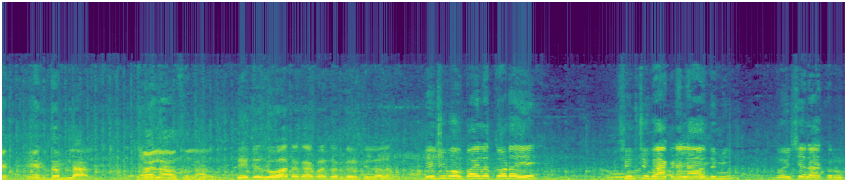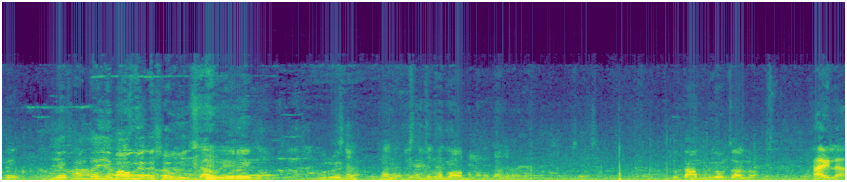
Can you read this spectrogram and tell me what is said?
एक- एकदम लाल. काय लावतो लाल? तेच भाऊ आता काय बाजार करतील तेजी भाऊ पहिला तोडा आहे. शुभ शुभ आकडा लावा तुम्ही. दोनशे लाख रुपये. हे कोणता हे भाऊ आहे का? शाहू आहे? गुरु आहे गुरु. गुरु आहे का? तिकडे भाऊ आपण तू तांबूड घेऊन चाललो खायला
